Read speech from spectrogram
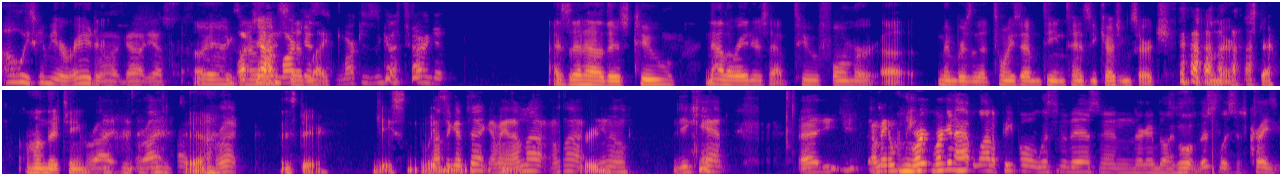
Oh, he's gonna be a Raider. Oh God, yes. Oh yeah, Watch out, I Marcus. said like Marcus is gonna target. I said how there's two now. The Raiders have two former uh, members of the 2017 Tennessee coaching search on their staff on their team. right, right, Yeah, right. Mister Jason. That's a good pick. I mean, I'm not, I'm not, you know, you can't. Uh, I mean, I mean- we're, we're gonna have a lot of people listen to this, and they're gonna be like, "Oh, this list is crazy."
